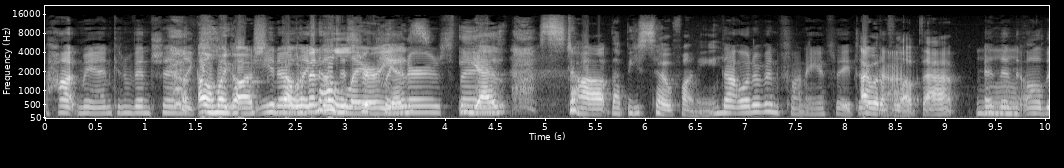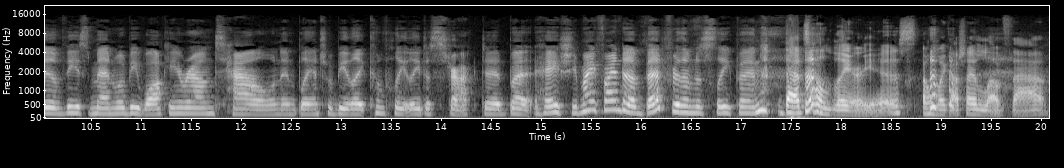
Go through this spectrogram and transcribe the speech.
hot man convention like Oh my gosh, you know that would like have been the Mr. hilarious. Yes, stop. That'd be so funny. that would have been funny if they did I would have loved that. And then Mhm. all of these men would be walking around town, and Blanche would be like completely distracted. But hey, she might find a bed for them to sleep in. that's hilarious. Oh my gosh, I love that.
